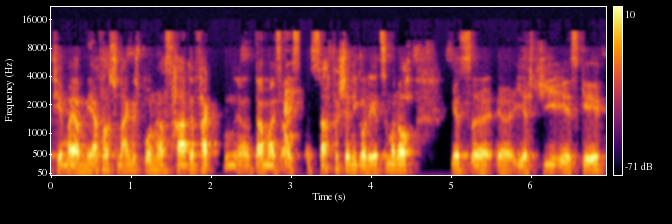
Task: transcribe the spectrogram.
Thema ja mehrfach schon angesprochen hast, harte Fakten, ja, damals als, als Sachverständiger oder jetzt immer noch, jetzt äh, ESG, ESG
